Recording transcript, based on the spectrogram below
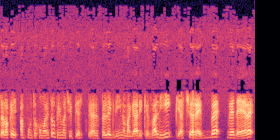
solo che appunto come ho detto prima ci piace, il pellegrino magari che va lì piacerebbe vedere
